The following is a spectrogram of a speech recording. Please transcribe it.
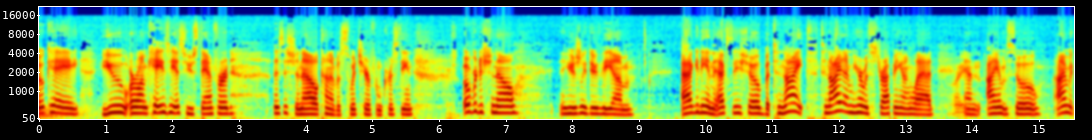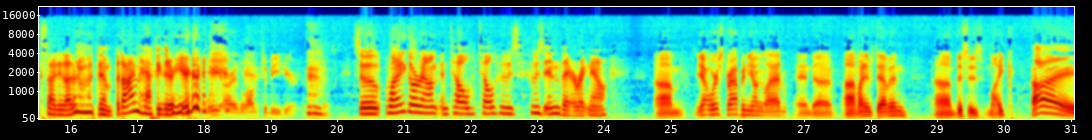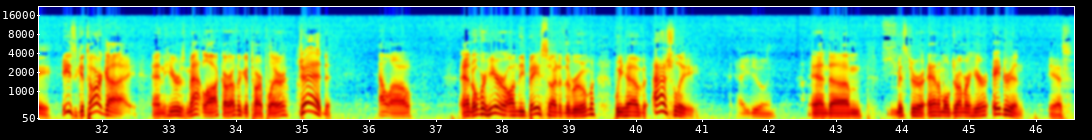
Okay, you are on KZSU Stanford. This is Chanel, kind of a switch here from Christine. Over to Chanel. I usually do the um, Agony and the Ecstasy show, but tonight, tonight I'm here with Strapping Young Lad, and I am so, I'm excited. I don't know about them, but I'm happy they're here. We are in love to be here. so why don't you go around and tell tell who's who's in there right now? Um, yeah, we're strapping young lad, and uh, uh, my name's Devin. Um, this is Mike. Hi. He's a guitar guy, and here's Matlock, our other guitar player. Jed. Hello. And over here on the bass side of the room, we have Ashley How you doing? and um, Mr. Animal Drummer here, Adrian. Yes.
